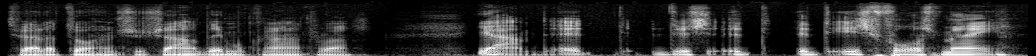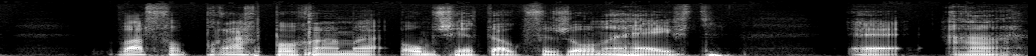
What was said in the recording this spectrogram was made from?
Terwijl het toch een sociaaldemocraat was. Ja, dus het, het is volgens mij wat voor prachtprogramma Omzicht ook verzonnen heeft. Eh, A,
